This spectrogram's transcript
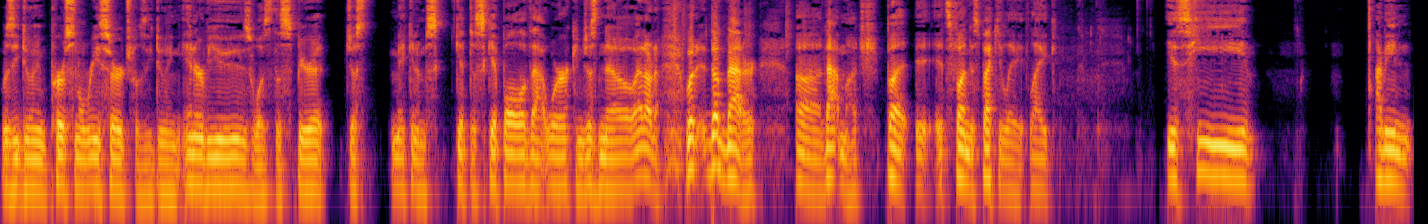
was he doing personal research? Was he doing interviews? Was the spirit just making him get to skip all of that work and just know? I don't know, but it doesn't matter, uh, that much, but it, it's fun to speculate. Like, is he, I mean,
